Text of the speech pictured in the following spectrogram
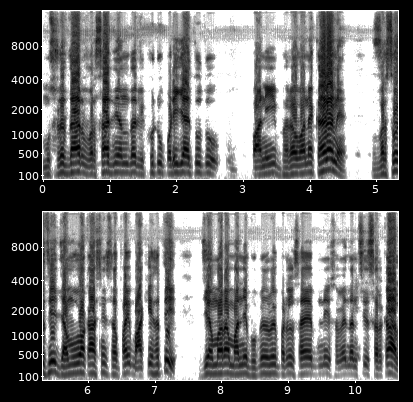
મુસળધાર વરસાદની અંદર વિખૂટું પડી જતું હતું. પાણી ભરાવાને કારણે વર્ષોથી જાંબુવા કાચની સફાઈ બાકી હતી, જે અમારા માન્ય ભૂપેન્દ્રભાઈ પટેલ સાહેબની સંવેદનશીલ સરકાર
